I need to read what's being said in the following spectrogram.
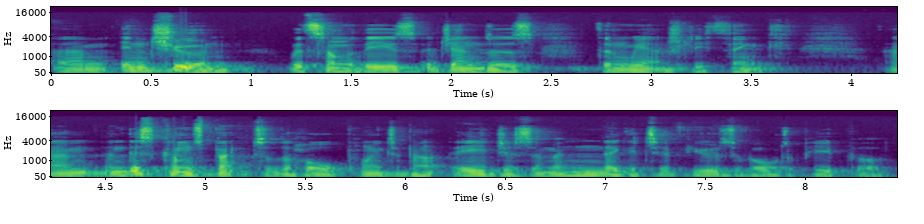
um, in tune with some of these agendas than we actually think. Um, and this comes back to the whole point about ageism and negative views of older people.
